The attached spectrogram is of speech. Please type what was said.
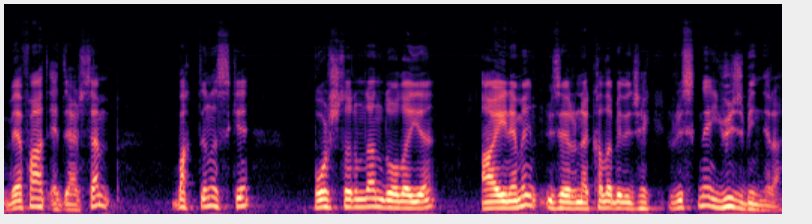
vefat edersem baktınız ki borçlarımdan dolayı ailemin üzerine kalabilecek risk ne? 100 bin lira.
